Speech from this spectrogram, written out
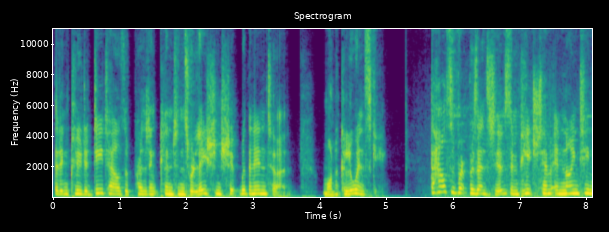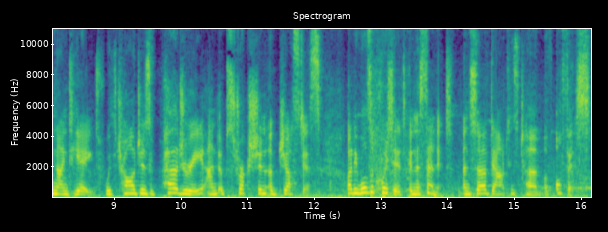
that included details of President Clinton's relationship with an intern, Monica Lewinsky. The House of Representatives impeached him in 1998 with charges of perjury and obstruction of justice, but he was acquitted in the Senate and served out his term of office.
